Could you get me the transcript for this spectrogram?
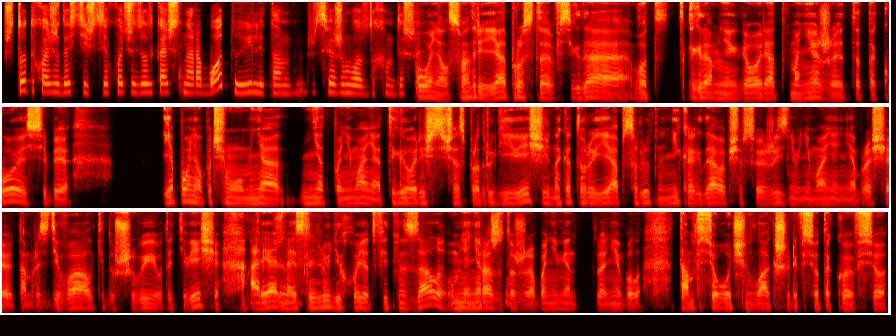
что ты хочешь достичь. Ты хочешь сделать качественную работу или там свежим воздухом дышать. Понял, смотри, я просто всегда, вот когда мне говорят, манежи это такое себе, я понял, почему у меня нет понимания. Ты говоришь сейчас про другие вещи, на которые я абсолютно никогда вообще в своей жизни внимания не обращаю. Там раздевалки, душевые, вот эти вещи. А реально, если люди ходят в фитнес-залы, у меня ни разу Конечно. тоже абонемент туда не было, там все очень luxury, все такое, все,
